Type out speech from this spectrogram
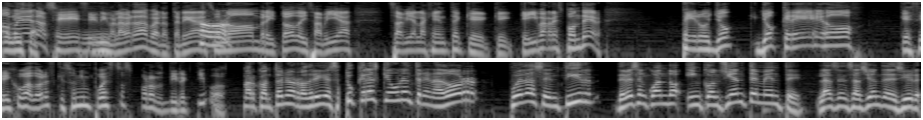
futbolista. bueno, sí, sí, digo, la verdad, bueno, tenía No. su nombre y todo y sabía, sabía la gente que, que- que iba a responder. Pero yo, yo creo que sí hay jugadores que son impuestos por directivos. Marco Antonio Rodríguez, ¿tú crees que un entrenador pueda sentir de vez en cuando inconscientemente la sensación de decir,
